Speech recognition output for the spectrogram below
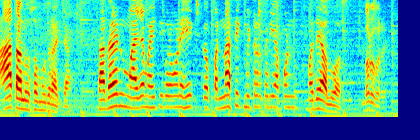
आत आलो समुद्राच्या. साधारण माझ्या माहितीप्रमाणे हे क- पन्नास एक मीटर तरी आपण मध्ये आलो असू. बरोबर आहे.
